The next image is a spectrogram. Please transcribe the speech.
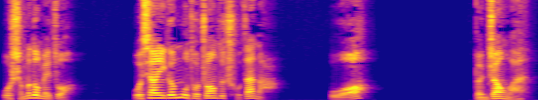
我什么都没做，我像一根木头桩子杵在哪儿。”我。本章完。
